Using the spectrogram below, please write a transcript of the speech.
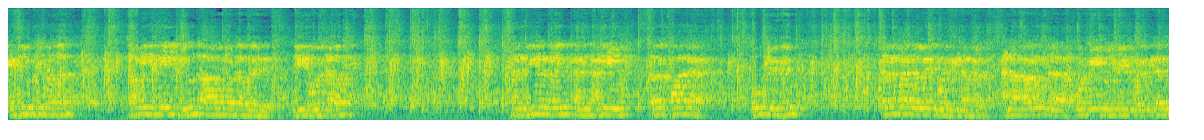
எக்ஸிகியூட்டிவ் மெம்பர் தமிழ் மேல் மிகுந்த ஆர்வம் கொண்ட ஒரு ஒரு நபர் தன் வீரர்களையும் தன் அணியையும் சிறப்பாக ஊக்குவித்து திறம்பட நிறைவேற்றிக் கொண்டிருக்கிறார்கள். அண்ணா அவர்களும் இந்த போட்டியை துவக்கி கொண்டிருக்கிறது.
